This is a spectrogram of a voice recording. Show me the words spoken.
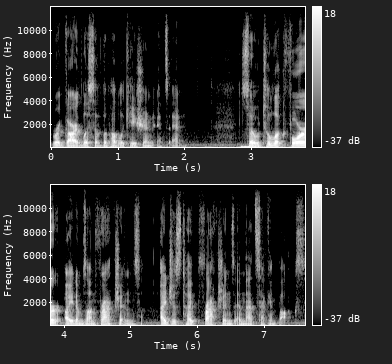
regardless of the publication it's in. So to look for items on fractions, I just type fractions in that second box.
